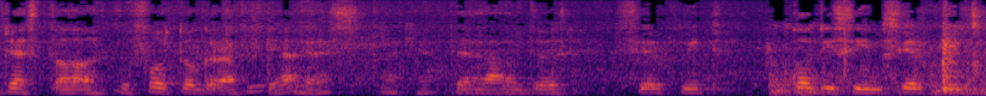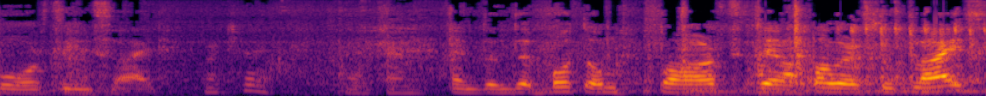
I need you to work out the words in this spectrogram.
just uh, the photograph. Yeah? Yes. Okay. There are the circuit, Codicim circuit boards inside. Okay. Okay. And on the bottom part, there are power supplies.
